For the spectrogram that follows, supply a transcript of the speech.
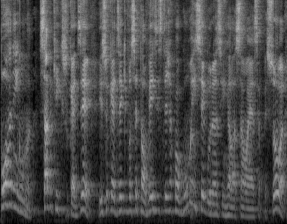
porra nenhuma. Sabe o que isso quer dizer? Isso quer dizer que você talvez esteja com alguma insegurança em relação a essa pessoa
